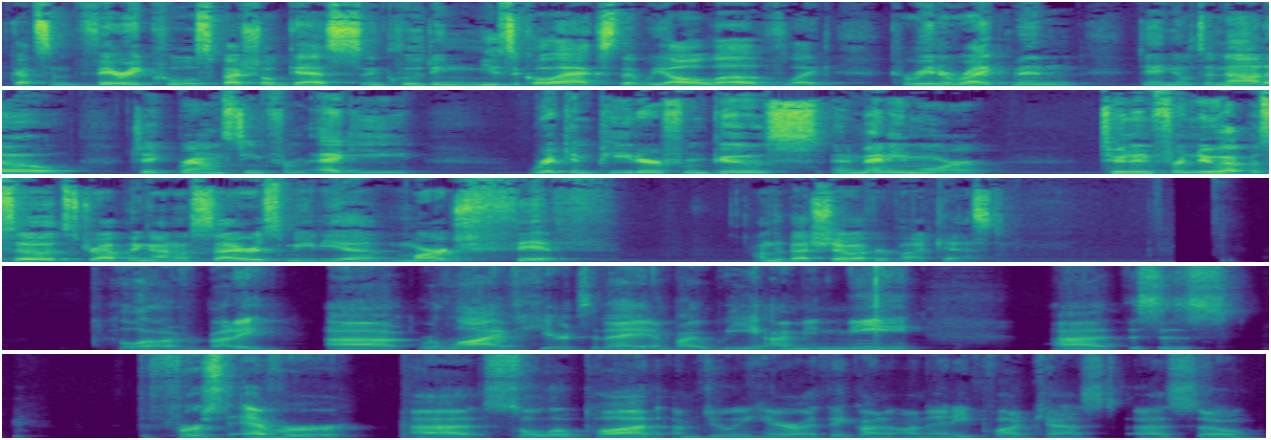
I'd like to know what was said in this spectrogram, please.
We've got some very cool special guests, including musical acts that we all love, like Karina Rykman, Daniel Donato, Jake Brownstein from Eggy, Rick and Peter from Goose, and many more. Tune in for new episodes dropping on Osiris Media March 5th on the Best Show Ever podcast. Hello, everybody. Uh, we're live here today, and by we, I mean me. Uh, this is the first ever uh, solo pod I'm doing here, I think, on, on any podcast. Uh, so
